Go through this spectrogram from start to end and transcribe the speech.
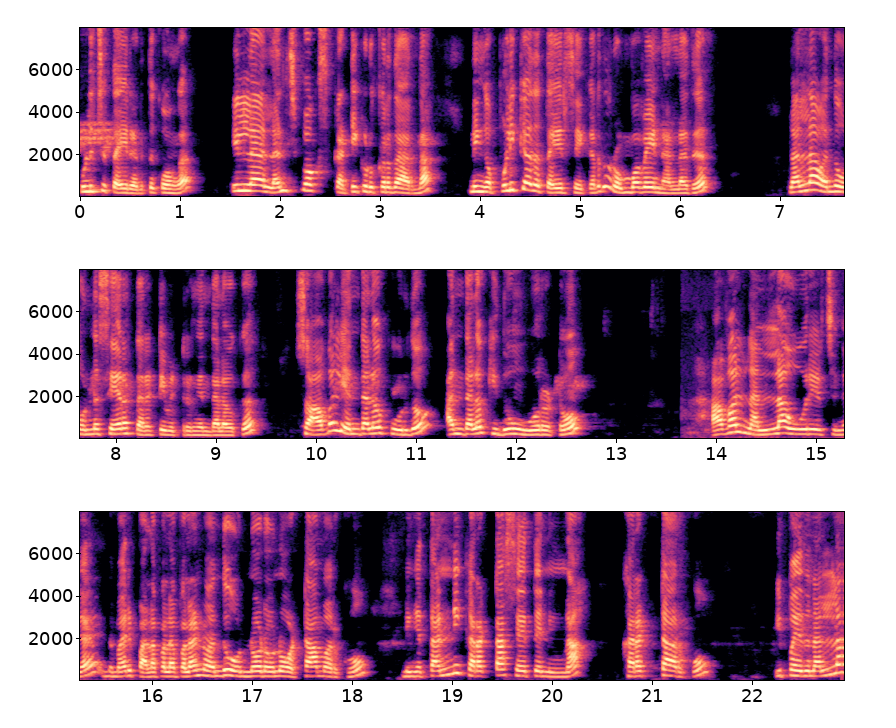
புளிச்ச தயிர் எடுத்துக்கோங்க. இல்லை லஞ்ச் பாக்ஸ் கட்டி கொடுக்குறதா இருந்தால் நீங்கள் புளிக்காத தயிர் சேர்க்கறது ரொம்பவே நல்லது. நல்லா வந்து ஒன்று சேர திரட்டி விட்டுருங்க இந்த அளவுக்கு. ஸோ அவல் எந்த அளவுக்கு ஊறுதோ அந்த அளவுக்கு இதுவும் ஊறட்டும். அவல் நல்லா ஊறிடுச்சுங்க இந்த மாதிரி பல பல பலன்னு வந்து ஒன்னோட ஒன்று ஒட்டாம இருக்கும். நீங்க தண்ணி கரெக்டா சேர்த்துனீங்கன்னா கரெக்டா இருக்கும். இப்போ இது நல்லா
